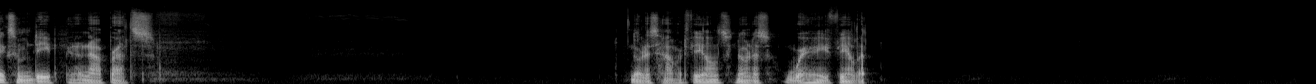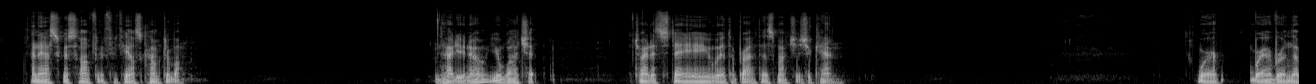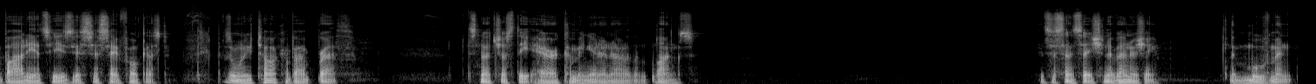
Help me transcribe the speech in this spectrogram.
Take some deep in and out breaths. Notice how it feels. Notice where you feel it. And ask yourself if it feels comfortable. And how do you know? You watch it. Try to stay with the breath as much as you can. Where, wherever in the body it's easiest to stay focused. Because when we talk about breath, it's not just the air coming in and out of the lungs. It's a sensation of energy, the movement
